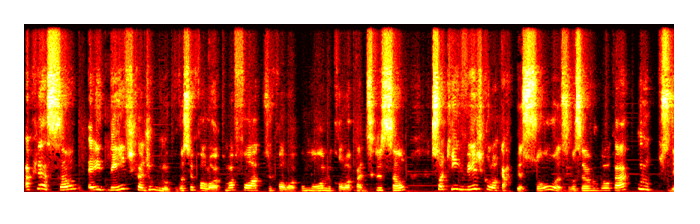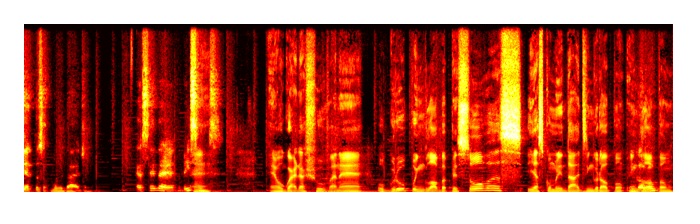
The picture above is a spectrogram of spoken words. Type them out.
a criação é idêntica de um grupo. Você coloca uma foto, você coloca um nome, coloca uma descrição, só que em vez de colocar pessoas, você vai colocar grupos dentro dessa comunidade. Né? Essa é a ideia, bem é. simples. É é o guarda-chuva, né? O grupo engloba pessoas e as comunidades englobam, englobam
